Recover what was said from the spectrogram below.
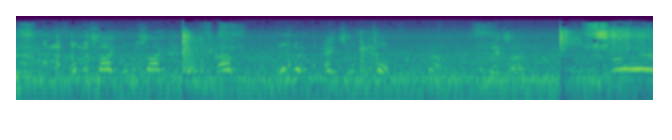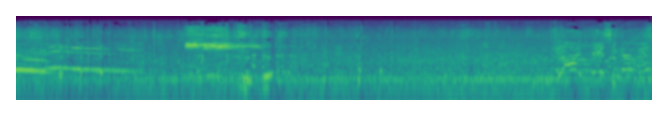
On the side, on the side. No, on the edge, on the top. Yeah, on the inside. Right, there she goes.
